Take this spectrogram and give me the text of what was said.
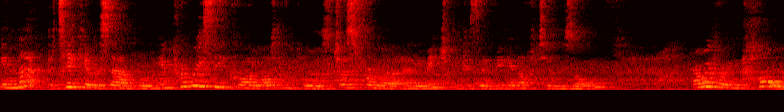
in that particular sample, you probably see quite a lot of the pores just from a, an image because they're big enough to resolve. However, in coal,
